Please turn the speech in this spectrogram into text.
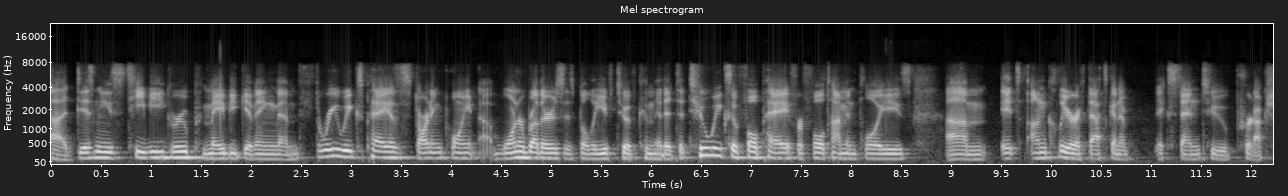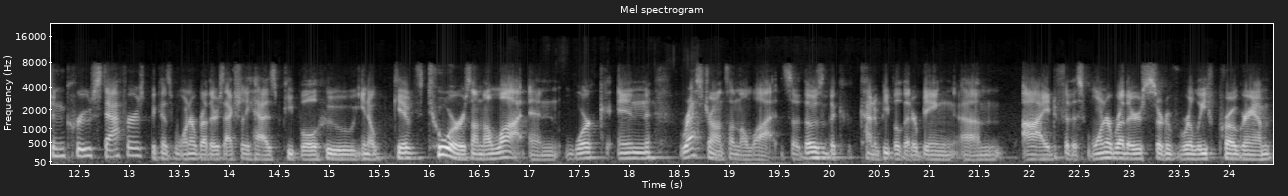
uh, Disney's TV group may be giving them three weeks' pay as a starting point. Uh, Warner Brothers is believed to have committed to two weeks of full pay for full time employees. Um, it's unclear if that's going to extend to production crew staffers because Warner Brothers actually has people who, you know, give tours on the lot and work in restaurants on the lot. So those are the kind of people that are being um, eyed for this Warner Brothers sort of relief program.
